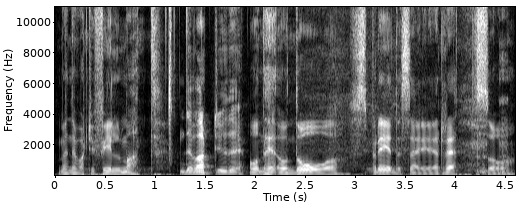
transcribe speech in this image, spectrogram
Men det vart ju filmat det vart ju det. och, det, och då spred det sig rätt så,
